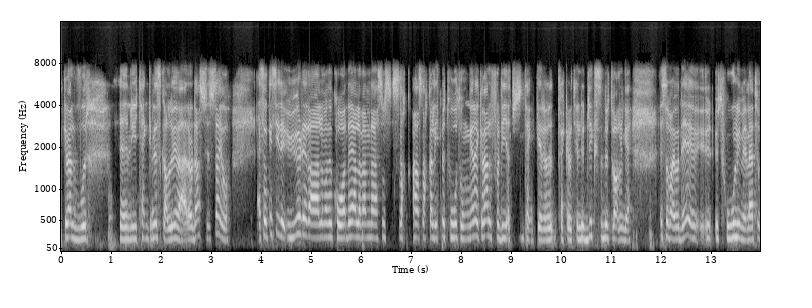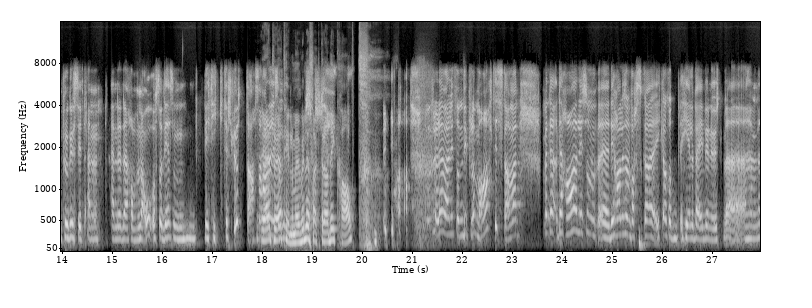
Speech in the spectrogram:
Ikke vel, hvor eh, nytenkende skal vi være? Og da syns jeg jo Jeg skal ikke si det er UD da, eller KD eller hvem det er som snak, har snakka litt med to tunger, ikke vel? fordi at du tenker, trekker du til Ludvigsen-utvalget, så var jo det utrolig mye mer progressivt enn, enn det det havna og Også det som vi fikk til slutt. da. jeg tror liksom, jeg til og med ville sagt radikalt. ja, jeg tror det var litt sånn diplomatisk, da. Men, men det, det har liksom, eh, de har liksom vaska ikke akkurat hele babyen ut med,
